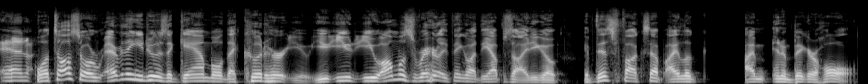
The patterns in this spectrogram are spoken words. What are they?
And Well, it's also everything you do is a gamble that could hurt you. You you you almost rarely think about the upside. You go, if this fucks up, I look, I'm in a bigger hole.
